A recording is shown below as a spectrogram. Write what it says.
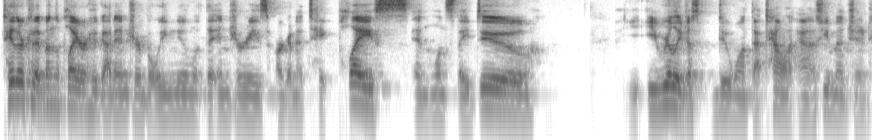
Taylor could have been the player who got injured, but we knew what the injuries are going to take place, and once they do, you really just do want that talent. And As you mentioned,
